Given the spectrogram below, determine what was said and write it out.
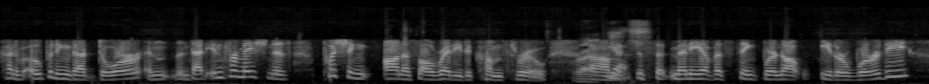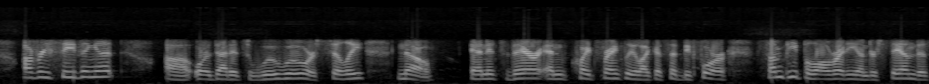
kind of opening that door, and, and that information is pushing on us already to come through. Right. Um, yes. It's just that many of us think we're not either worthy of receiving it, uh, or that it's woo woo or silly. No, and it's there. And quite frankly, like I said before, some people already understand this,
